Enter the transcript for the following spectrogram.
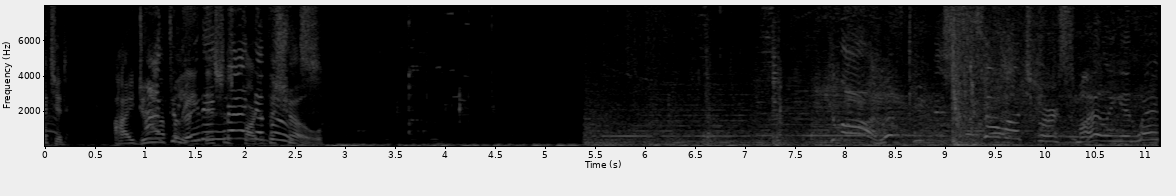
Ratchet. I do not believe this is part of the show.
